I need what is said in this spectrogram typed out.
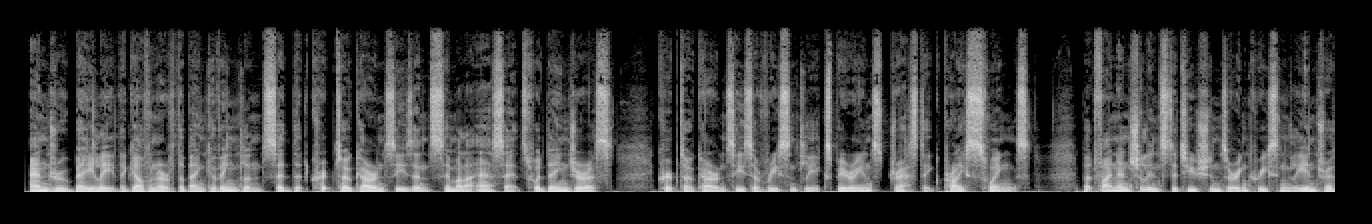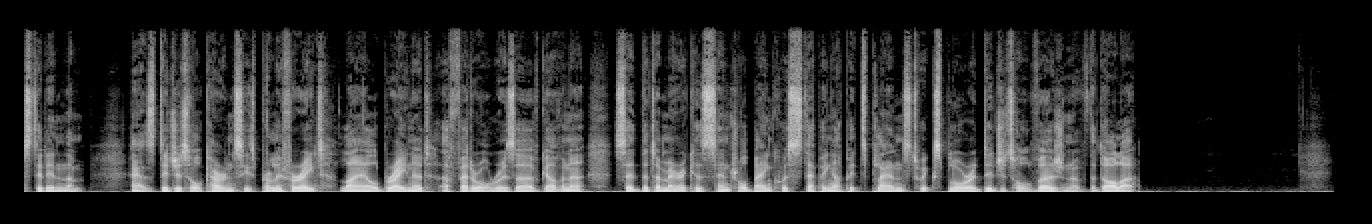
Andrew Bailey, the governor of the Bank of England, said that cryptocurrencies and similar assets were dangerous. Cryptocurrencies have recently experienced drastic price swings, but financial institutions are increasingly interested in them. As digital currencies proliferate, Lael Brainard, a Federal Reserve governor, said that America's central bank was stepping up its plans to explore a digital version of the dollar.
